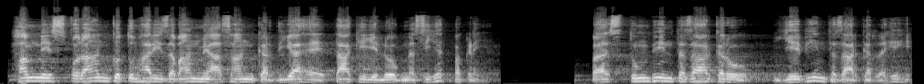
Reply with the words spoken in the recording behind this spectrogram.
हमने इस कुरान को तुम्हारी जबान में आसान कर दिया है, ताकि ये लोग नसीहत पकड़ें। बस तुम भी इंतज़ार करो, ये भी इंतज़ार कर रहे हैं।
